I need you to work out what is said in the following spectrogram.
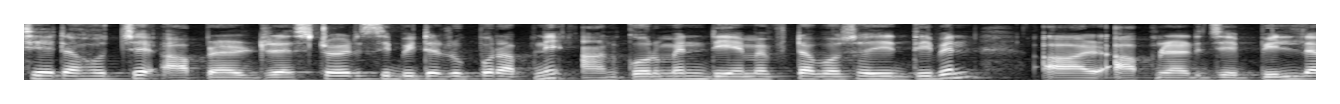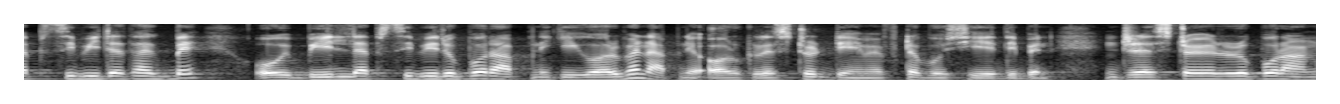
সেটা হচ্ছে আপনার ড্রেস্টয়ের সিবিটার উপর আপনি আনকরম্যান ডিএমএফটা বসাই দিবেন। আর আপনার যে বিল্ড আপ সিবিটা থাকবে, ওই বিল্ড আপ সিবির উপর আপনি কি করবেন? আপনি অর্কেস্ট্রার ডিএমএফটা বসিয়ে দিবেন। ড্রেস্টয়ের উপর আর্ন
